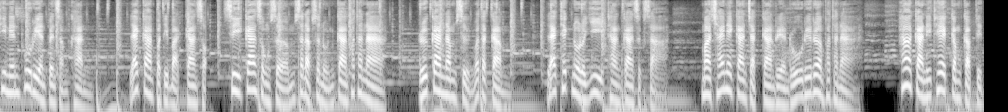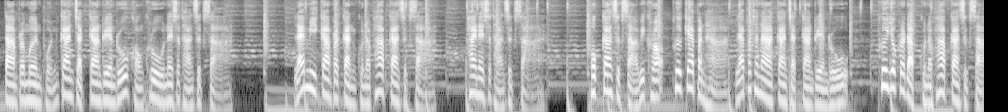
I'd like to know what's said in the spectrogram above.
ที่เน้นผู้เรียนเป็นสำคัญ และการปฏิบัติการสอน 4. การส่งเสริมสนับสนุนการพัฒนา หรือการนำสื่นวัตกรรม และเทคโนโลยีทางการศึกษา มาใช้ในการจัดการเรียนรู้ริเริ่มพัฒนา 5. การนิเทศกำกับติดตามประเมินผลการจัดการเรียนรู้ของครูในสถานศึกษา และมีการประกันคุณภาพการศึกษา ภายในสถานศึกษา 6. การศึกษาวิเคราะห์เพื่อแก้ปัญหาและพัฒนาการจัดการเรียนรู้ เพื่อยกระดับคุณภาพการศึกษา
